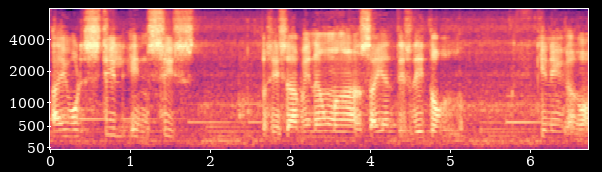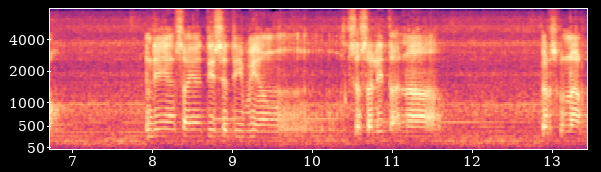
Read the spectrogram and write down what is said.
I would still insist kasi sabi ng mga scientists dito, kinig ako. Hindi yung scientist sa TV ang sasalita na personal.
